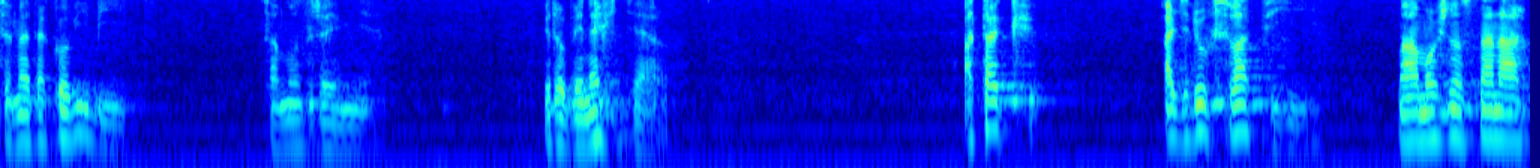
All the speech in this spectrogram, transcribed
Chceme takový být. Samozřejmě. Kdo by nechtěl. A tak, ať Duch Svatý má možnost na nás,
